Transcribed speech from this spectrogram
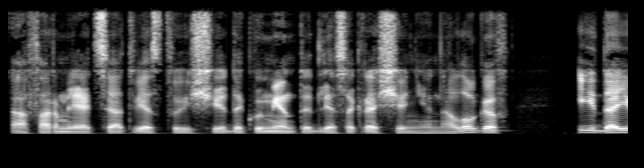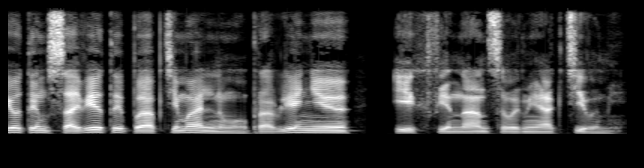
оформлять соответствующие документы для сокращения налогов и дает им советы по оптимальному управлению их финансовыми активами.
